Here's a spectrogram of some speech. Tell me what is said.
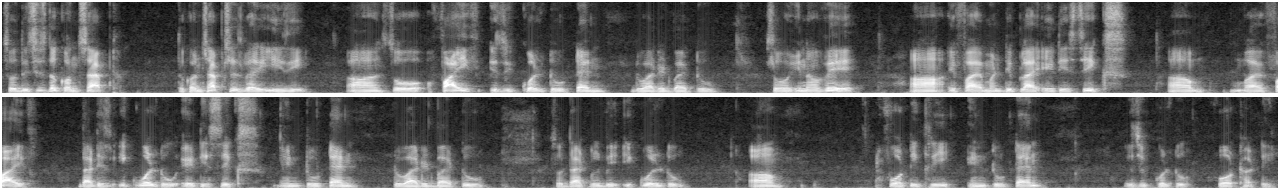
so this is the concept. The concept is very easy. Uh, so 5 is equal to 10 divided by 2 so in a way uh, if I multiply 86 um, by 5 that is equal to 86 into 10 divided by 2 so that will be equal to um, 43 into 10 is equal to 430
